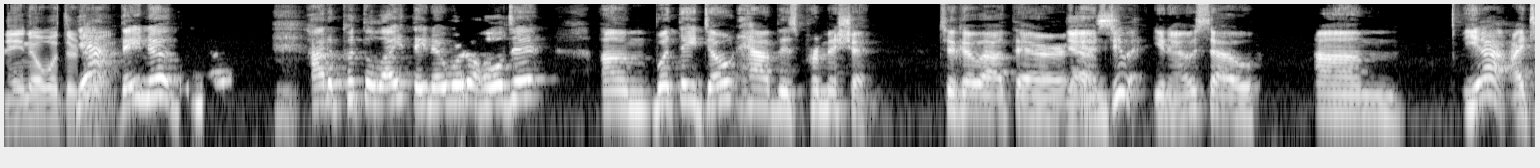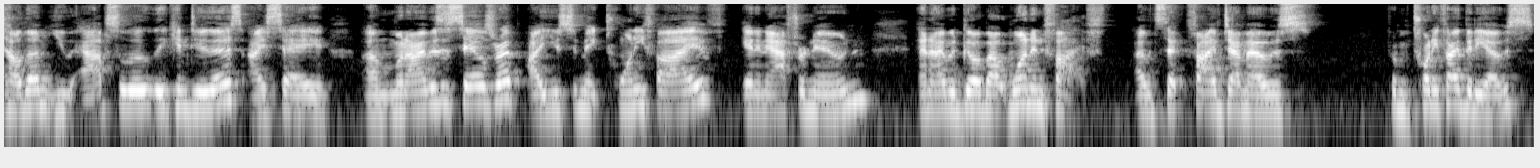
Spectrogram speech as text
They know what they're yeah, doing. they know, they know how to put the light. They know where to hold it. Um, what they don't have is permission to go out there yes. and do it, you know? So, um, yeah, I tell them you absolutely can do this. I say, um, when I was a sales rep, I used to make 25 in an afternoon and I would go about one in five. I would set five demos from 25 videos.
